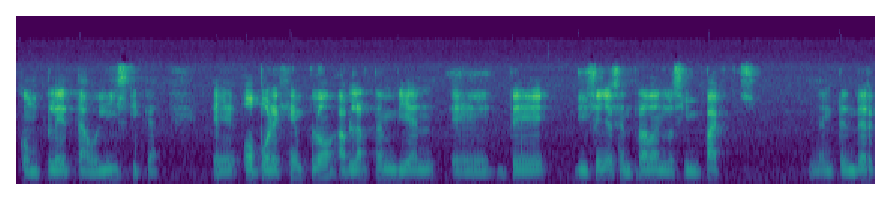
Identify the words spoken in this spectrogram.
completa, holística. Eh, o, por ejemplo, hablar también de diseño centrado en los impactos, en entender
